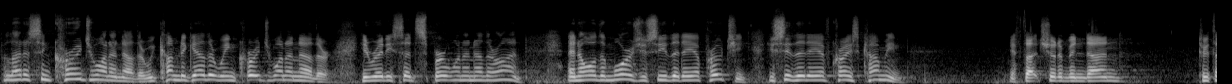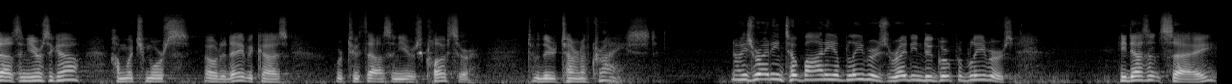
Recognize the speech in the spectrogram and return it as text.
But let us encourage one another. We come together, we encourage one another. He already said, spur one another on. And all the more as you see the day approaching. You see the day of Christ coming. If that should have been done 2,000 years ago, how much more so today because we're 2,000 years closer to the return of Christ. No, he's writing to a body of believers, writing to a group of believers. He doesn't say,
